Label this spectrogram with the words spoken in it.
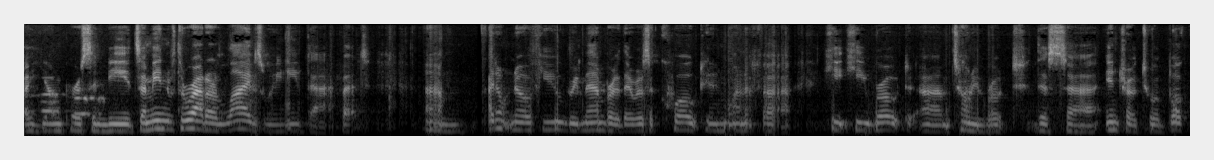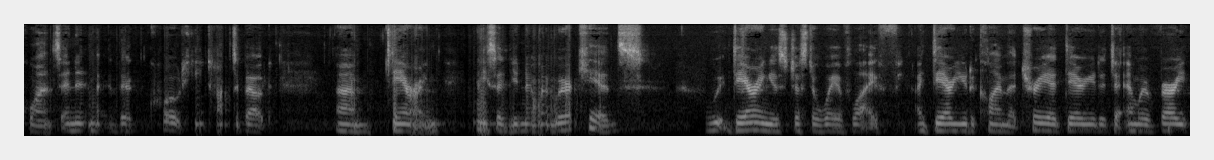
a young person needs. I mean, throughout our lives, we need that. But um, I don't know if you remember, there was a quote in one of uh, he he wrote um, Tony wrote this uh, intro to a book once, and in the quote he talks about um, daring, and he said, you know, when we're kids. Daring is just a way of life. I dare you to climb that tree. I dare you to, and we're very,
